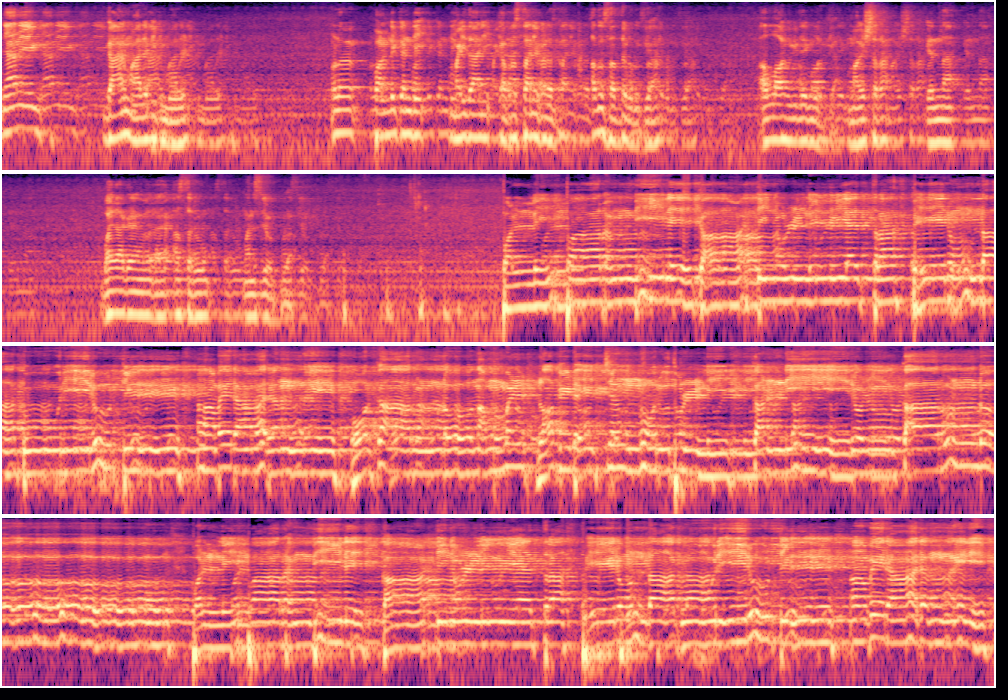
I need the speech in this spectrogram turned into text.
ഞാൻ ഈ ഗാനം ആലപിക്കുമ്പോൾ നമ്മൾ പള്ളിക്കണ്ടി മൈതാനി കബ്രസ്ഥാനി ഒക്കെ. അതും ശ്രദ്ധ കൊടുക്കുക. അള്ളാഹുവിലേക്ക് നോക്കുക. മഹിഷറ എന്ന വയാഗ്രഹങ്ങളുടെ ആ സ്ഥലവും മനസ്സിൽ വെക്കുക. പള്ളി പാറമ്പിയിലെ കാട്ടിനുള്ളിൽ എത്ര പേരുണ്ടാക്കൂരിരുട്ടിൽ അവരാരെന്ന് ഓർക്കാറുണ്ടോ നമ്മൾ? അവിടെ ചെന്നൊരു തുള്ളി കണ്ണീരൊഴുക്കാറുണ്ടോ? പള്ളി പാറമ്പിയിലെ കാട്ടിനുള്ളിൽ എത്ര പേരുണ്ടാകൂരിരുട്ടിൽ? അവരാരെന്ന്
